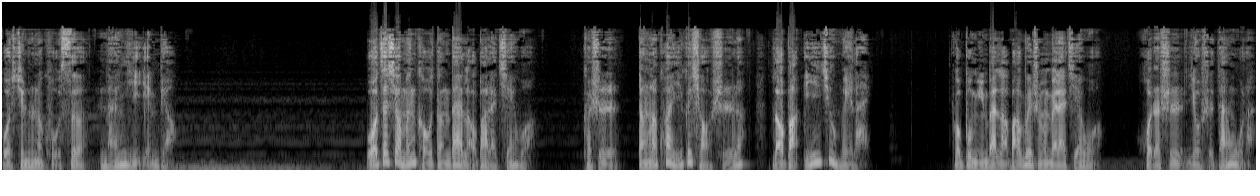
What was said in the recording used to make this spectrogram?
我心中的苦涩难以言表。我在校门口等待老爸来接我，可是等了快一个小时了，老爸依旧没来。我不明白老爸为什么没来接我，或者是有事耽误了，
